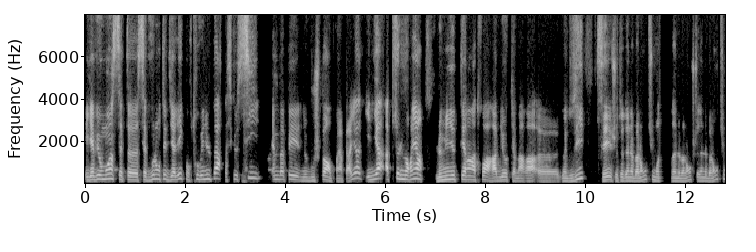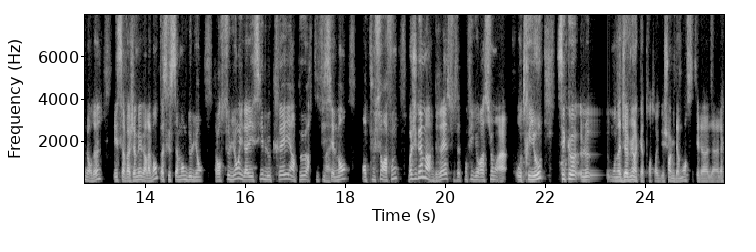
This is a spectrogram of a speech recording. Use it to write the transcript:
Et il y avait au moins cette, euh, cette volonté d'y aller qu'on retrouvait nulle part. Parce que si Mbappé ne bouge pas en première période, il n'y a absolument rien. Le milieu de terrain à 3, Rabiot, Camara, euh, Guendouzi, c'est je te donne le ballon, tu me donnes le ballon, je te donne le ballon, tu me le redonnes. Et ça va jamais vers l'avant parce que ça manque de lion. Alors ce lion, il a essayé de le créer un peu artificiellement en poussant à fond. Moi, j'ai quand même un regret sur cette configuration à- au trio. C'est que le, on a déjà vu un 4-3-3 avec Deschamps, évidemment, c'était la, la- la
